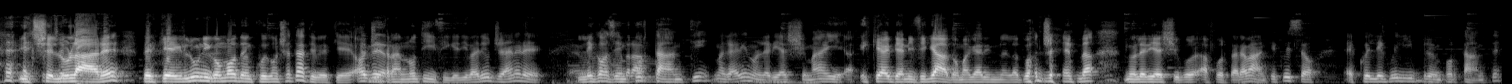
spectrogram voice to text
il cellulare, perché è l'unico modo in cui concentrarti, perché oggi tra notifiche di vario genere le cose importanti magari non le riesci mai, e che hai pianificato magari nella tua agenda, non le riesci a portare avanti. E questo è quell'equilibrio importante.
